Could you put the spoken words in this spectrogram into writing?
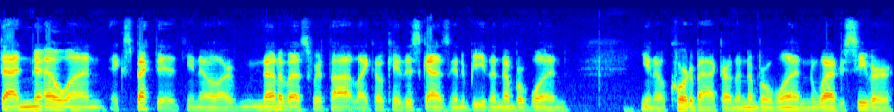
that no one expected. You know, or none of us were thought like, okay, this guy's going to be the number one you know, quarterback or the number one wide receiver.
